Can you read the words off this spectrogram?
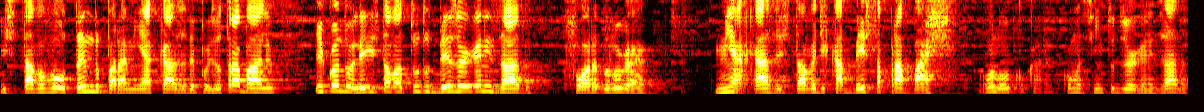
Estava voltando para minha casa depois do trabalho e quando olhei estava tudo desorganizado, fora do lugar. Minha casa estava de cabeça para baixo. Ô louco, cara, como assim? Tudo desorganizado?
